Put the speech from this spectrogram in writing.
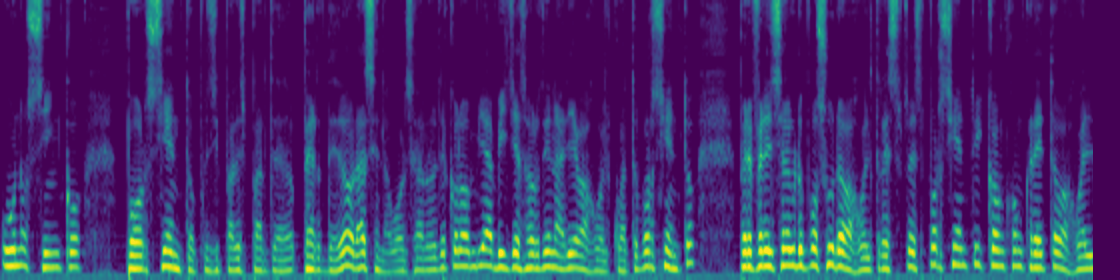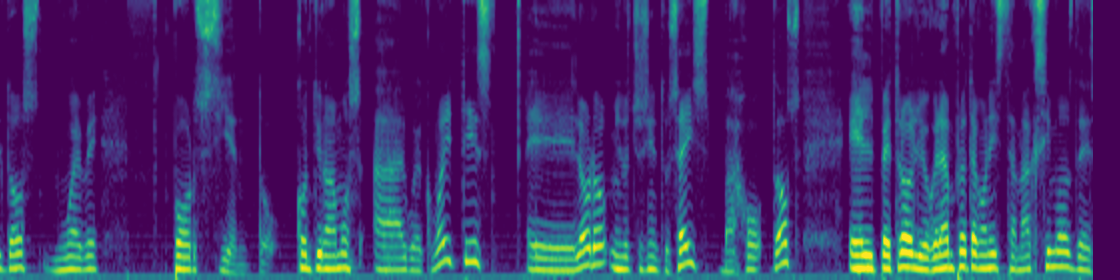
1,5%. Principales perdedoras en la Bolsa de Valores de Colombia, Villas Ordinaria bajó el 4%, Preferencia del Grupo Sura bajó el 3,3% y con concreto bajó el 2,9%. Continuamos algo de commodities. El oro 1806 bajó 2. El petróleo, gran protagonista máximos de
